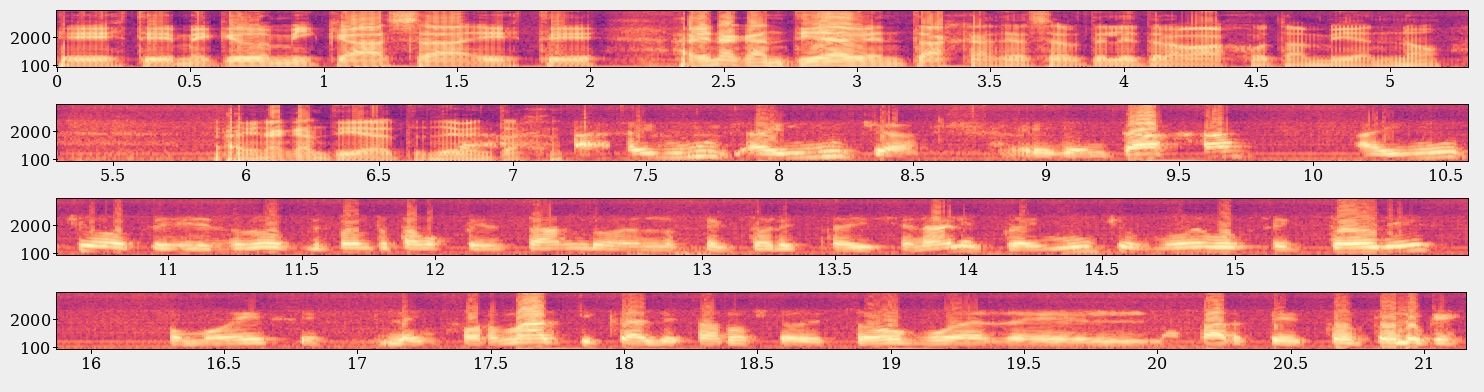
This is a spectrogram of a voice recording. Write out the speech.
este, me quedo en mi casa, este, hay una cantidad de ventajas de hacer teletrabajo también, ¿no? Hay una cantidad de, ventajas. Hay, hay muchas ventajas hay muchos, eh, nosotros de pronto estamos pensando en los sectores tradicionales, pero hay muchos nuevos sectores, como es eh, la informática, el desarrollo de software, la parte, todo, todo, lo que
